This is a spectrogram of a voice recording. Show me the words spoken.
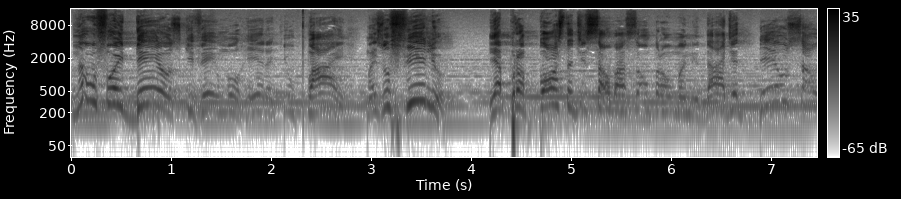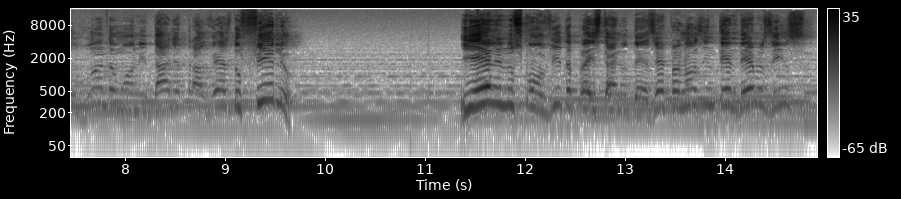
Não foi Deus que veio morrer aqui, o Pai, mas o Filho. E a proposta de salvação para a humanidade é Deus salvando a humanidade através do Filho. E Ele nos convida para estar no deserto, para nós entendermos isso.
